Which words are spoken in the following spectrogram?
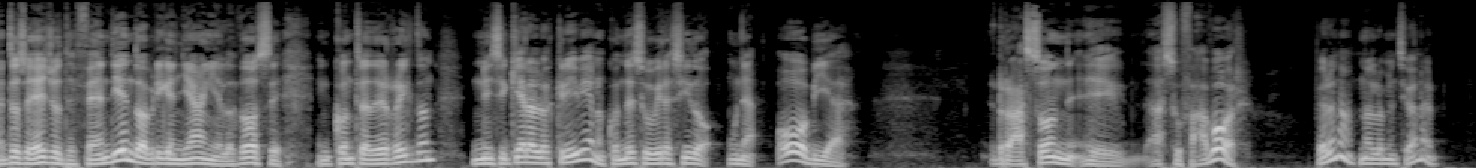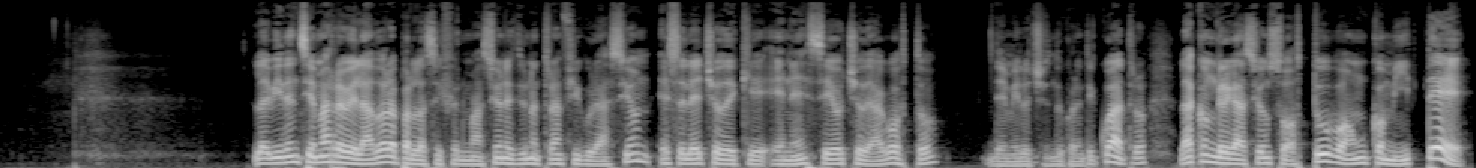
Entonces ellos defendiendo a Brigham Young y a los doce en contra de Rigdon, ni siquiera lo escribieron, cuando eso hubiera sido una obvia razón eh, a su favor. Pero no, no lo mencionaron. La evidencia más reveladora para las afirmaciones de una transfiguración es el hecho de que en ese 8 de agosto de 1844 la congregación sostuvo a un comité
